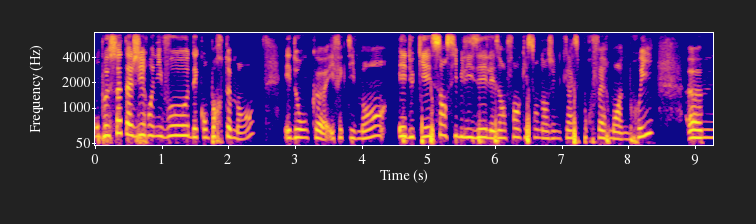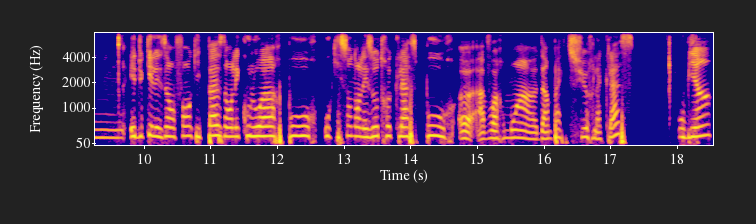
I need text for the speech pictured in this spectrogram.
on peut soit agir au niveau des comportements et donc euh, effectivement éduquer, sensibiliser les enfants qui sont dans une classe pour faire moins de bruit, euh, éduquer les enfants qui passent dans les couloirs ou qui sont dans les autres classes pour euh, avoir moins d'impact sur la classe ou bien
